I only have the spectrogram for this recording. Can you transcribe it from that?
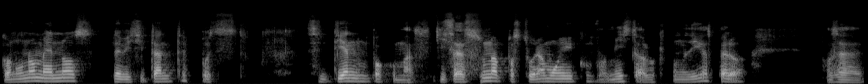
con uno menos de visitante, pues se entiende un poco más. Quizás es una postura muy conformista o lo que tú me digas, pero, o sea,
